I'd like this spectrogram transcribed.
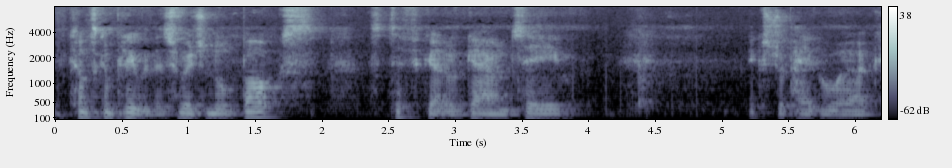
It comes complete with its original box, certificate of guarantee, extra paperwork,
